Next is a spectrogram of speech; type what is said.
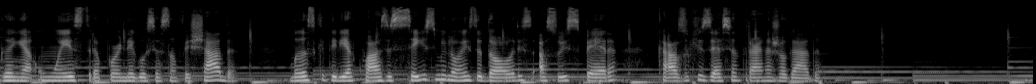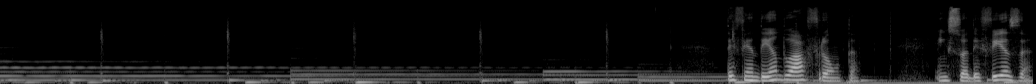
ganha um extra por negociação fechada, Musk teria quase 6 milhões de dólares à sua espera caso quisesse entrar na jogada. defendendo a afronta. Em sua defesa,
